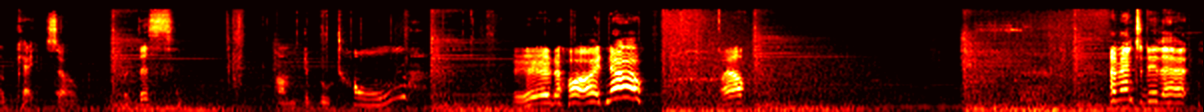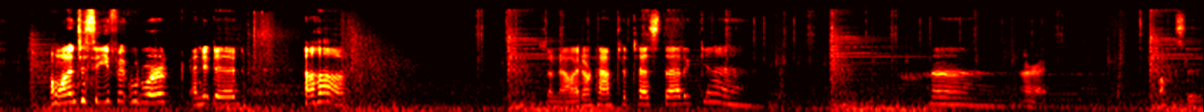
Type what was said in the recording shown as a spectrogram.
Okay, so, put this on the bouton. And hide. No! Well. I meant to do that. I wanted to see if it would work, and it did. Haha. so now I don't have to test that again. Alright. Boxes.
